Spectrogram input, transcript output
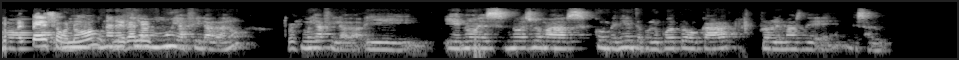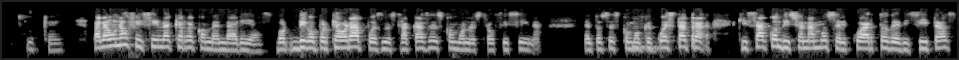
como el peso, ¿no? Una energía muy afilada, ¿no? Muy afilada y, no, es, no es lo más conveniente porque puede provocar problemas de, salud. Ok. Para una oficina, ¿qué recomendarías? digo, porque ahora pues nuestra casa es como nuestra oficina. Entonces, como que cuesta, quizá condicionamos el cuarto de visitas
